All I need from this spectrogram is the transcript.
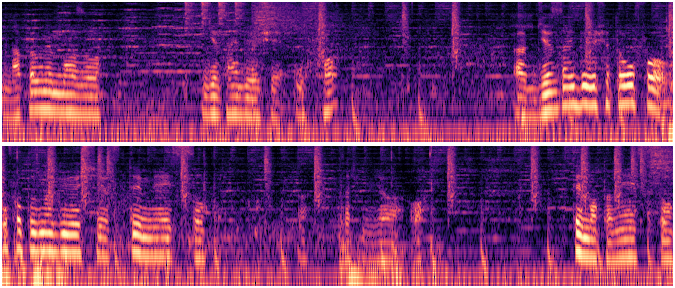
na pełnym morzu, gdzie znajduje się UFO. A gdzie znajduje się to UFO? UFO to znajduje się w tym miejscu. O, coś nie działa. O. W tym oto miejscu.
